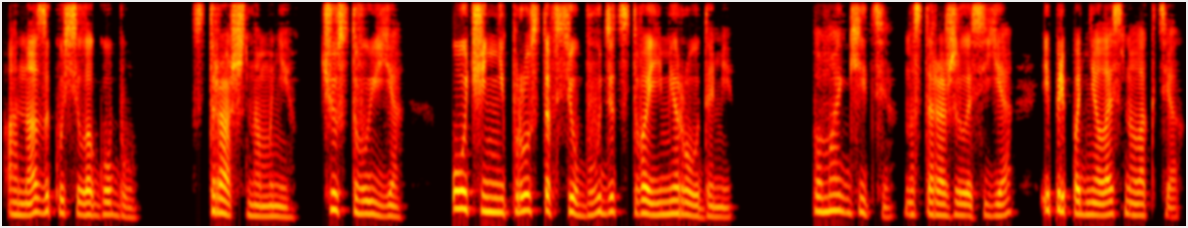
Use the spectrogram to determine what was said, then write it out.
Она закусила губу. «Страшно мне, чувствую я. Очень непросто все будет с твоими родами». «Помогите», — насторожилась я и приподнялась на локтях.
